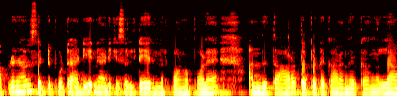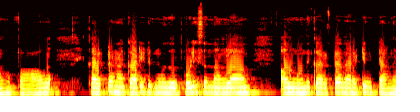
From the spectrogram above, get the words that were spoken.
அப்படினாலும் செட்டு போட்டு அடியேன்னு அடிக்க சொல்லிட்டே இருந்திருப்பாங்க போல். அந்த தாரத்தப்பட்டக்காரங்க இருக்காங்கல்ல அவங்க பாவம். கரெக்டாக நான் காட்டிட்டு இருக்கும்போது ஒரு போலீஸ் வந்தாங்களா அவங்க வந்து கரெக்டாக விரட்டி விட்டாங்க.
